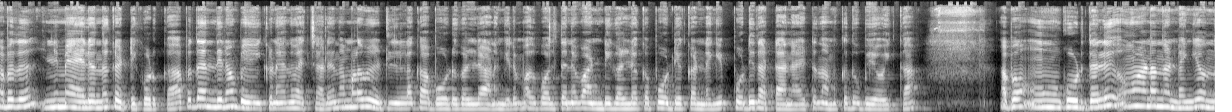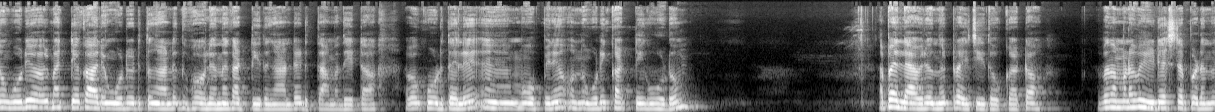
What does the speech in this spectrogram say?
അപ്പോൾ ഇത് ഇനി മേലൊന്ന് കെട്ടിക്കൊടുക്കുക. അപ്പോൾ ഇത് എന്തിനാണ് ഉപയോഗിക്കണമെന്ന് വെച്ചാൽ നമ്മൾ വീട്ടിലുള്ള കബോർഡുകളിലാണെങ്കിലും അതുപോലെ തന്നെ വണ്ടികളിലൊക്കെ പൊടിയൊക്കെ ഉണ്ടെങ്കിൽ പൊടി തട്ടാനായിട്ട് നമുക്കിത് ഉപയോഗിക്കാം. അപ്പോൾ കൂടുതൽ വേണമെന്നുണ്ടെങ്കിൽ ഒന്നും കൂടി മറ്റേ കാലും കൂടി എടുത്തുങ്ങാണ്ട് ഇതുപോലെ ഒന്ന് കട്ട് ചെയ്തുങ്ങാണ്ട് എടുത്താൽ മതി കേട്ടോ. അപ്പോൾ കൂടുതൽ മോപ്പിന് ഒന്നും കൂടി കട്ടി കൂടും. അപ്പോൾ എല്ലാവരും ഒന്ന് ട്രൈ ചെയ്ത് നോക്കുക കേട്ടോ. അപ്പോൾ നമ്മുടെ വീഡിയോ ഇഷ്ടപ്പെടുന്ന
